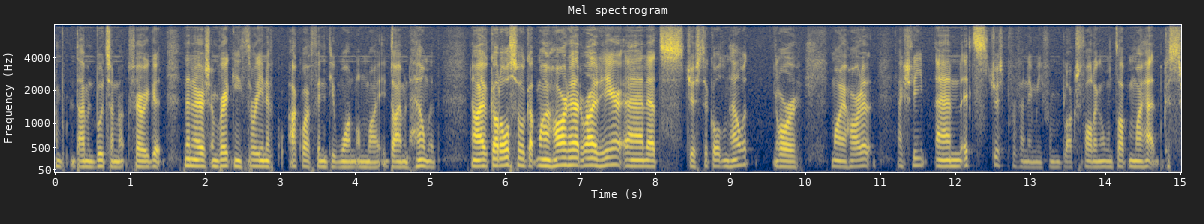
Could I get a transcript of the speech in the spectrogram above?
Um, diamond boots are not very good. Then there's unbreaking 3 and Aqu- aqua affinity 1 on my diamond helmet. Now I've got also got my hard hat right here, and that's just a golden helmet, or my hard hat actually, and it's just preventing me from blocks falling on top of my head because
